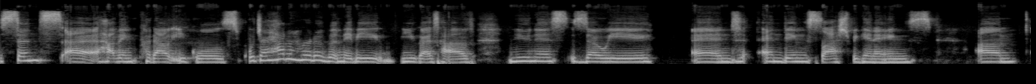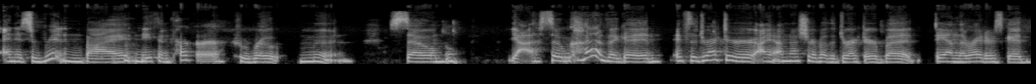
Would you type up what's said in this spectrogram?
since uh, having put out Equals, which I haven't heard of, but maybe you guys have. Newness, Zoe, and endings slash Beginnings. Um, and it's written by Nathan Parker, who wrote Moon. So, yeah, so kind of a good. If the director, I, I'm not sure about the director, but damn, the writer's good.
